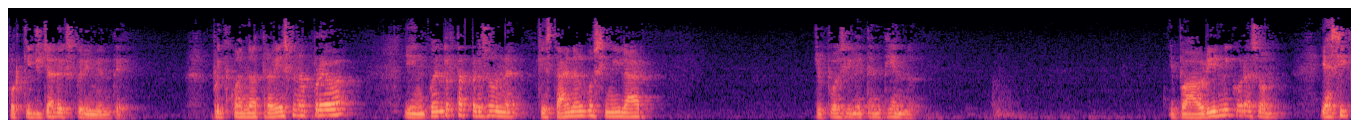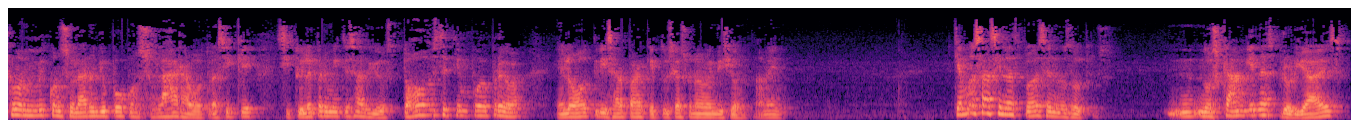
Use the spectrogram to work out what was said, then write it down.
Porque yo ya lo experimenté. Porque cuando atravieso una prueba y encuentro a otra persona que está en algo similar, yo puedo decirle, te entiendo y puedo abrir mi corazón. Y así como a mí me consolaron, yo puedo consolar a otro. Así que si tú le permites a Dios todo este tiempo de prueba, Él lo va a utilizar para que tú seas una bendición. Amén. ¿Qué más hacen las pruebas en nosotros? Nos cambian las prioridades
